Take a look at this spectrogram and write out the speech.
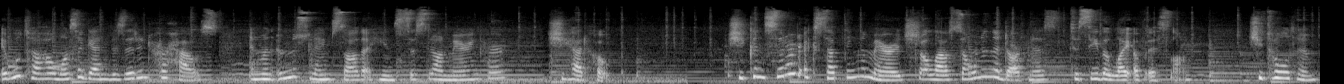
Abu Talha once again visited her house and when Umm Sulaim saw that he insisted on marrying her, she had hope. She considered accepting the marriage to allow someone in the darkness to see the light of Islam. She told him,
